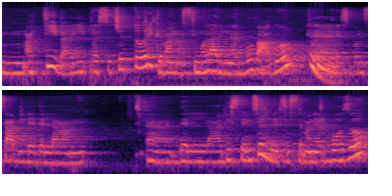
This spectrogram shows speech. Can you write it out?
mm, attiva i pressocettori che vanno a stimolare il nervo vago, che Mm. è responsabile della, della distensione del sistema nervoso.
